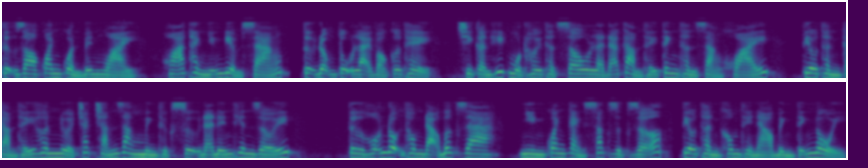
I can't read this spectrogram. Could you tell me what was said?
tự do quanh quẩn bên ngoài, hóa thành những điểm sáng, tự động tụ lại vào cơ thể, chỉ cần hít một hơi thật sâu là đã cảm thấy tinh thần sảng khoái. Tiêu thần cảm thấy hơn nửa chắc chắn rằng mình thực sự đã đến thiên giới. Từ hỗn độn thông đạo bước ra, nhìn quanh cảnh sắc rực rỡ, tiêu thần không thể nào bình tĩnh nổi.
